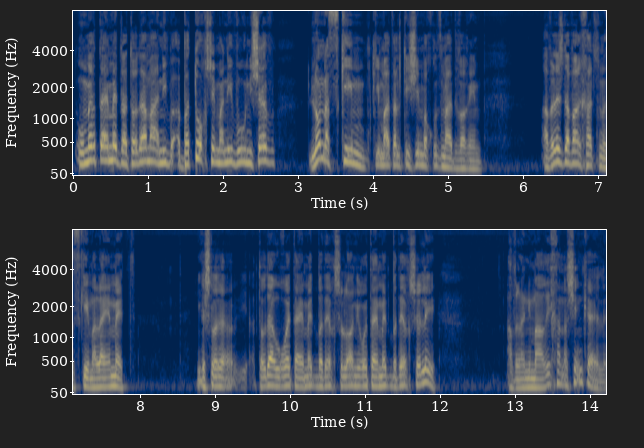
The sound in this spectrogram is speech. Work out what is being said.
הוא אומר את האמת ואתה יודע מה, אני בטוח שאם אני והוא נשב, לא נסכים כמעט על 90% מהדברים. אבל יש דבר אחד שנסכים, על האמת. יש לו, אתה יודע, הוא רואה את האמת בדרך שלו, אני רואה את האמת בדרך שלי. אבל אני מעריך אנשים כאלה.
